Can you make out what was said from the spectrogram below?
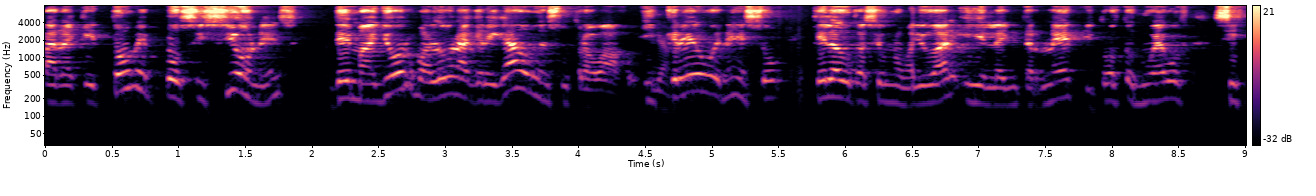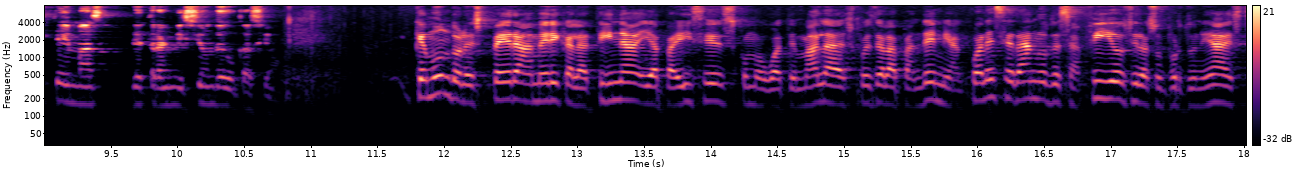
para que tome posiciones de mayor valor agregado en su trabajo. Y creo en eso que la educación nos va a ayudar y en la Internet y todos estos nuevos sistemas de transmisión de educación. ¿Qué mundo le espera a América Latina y a países como Guatemala después de la pandemia? ¿Cuáles serán los desafíos y las oportunidades?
